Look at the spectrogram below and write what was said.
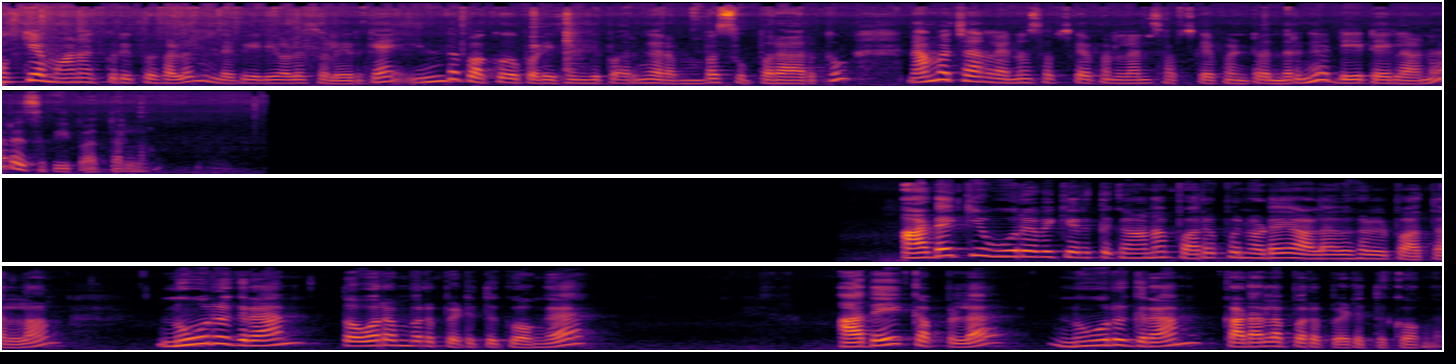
முக்கியமான குறிப்புகளும் இந்த வீடியோவில் சொல்லியிருக்கேன். இந்த பக்குவப்படி செஞ்சு பாருங்கள் ரொம்ப சூப்பராக இருக்கும். நம்ம சேனலை இன்னும் சப்ஸ்கிரைப் பண்ணலான்னு சப்ஸ்கிரைப் பண்ணிட்டு வந்துருங்க. டீட்டெயிலான ரெசிபி பார்த்துடலாம். அடக்கி ஊற வைக்கிறதுக்கான பருப்பினுடைய அளவுகள் பார்த்தலாம் நூறு கிராம் துவரம்பருப்பு எடுத்துக்கோங்க. அதே கப்பில் நூறு கிராம் கடலைப்பருப்பு எடுத்துக்கோங்க.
